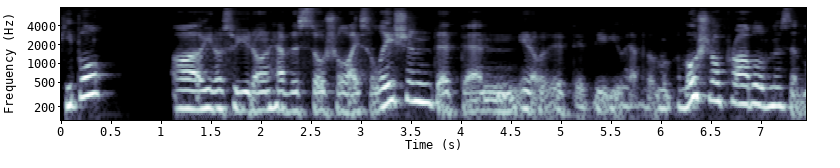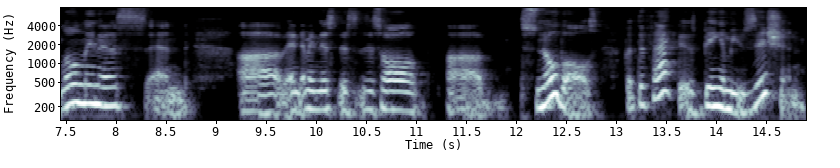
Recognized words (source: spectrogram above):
people uh, you know, so you don't have this social isolation that then, you know, it, it, you have emotional problems and loneliness and, uh, and I mean, this, this, this all uh, snowballs. But the fact is, being a musician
